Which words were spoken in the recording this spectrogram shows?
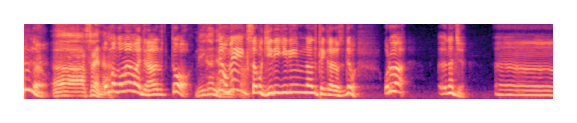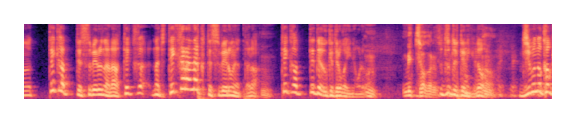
えるのよ。ああそうやな。ほんまごめんごめんってなるとでもメイクさんもギリギリな手からでも俺はえなんちゅううーん手かって滑るなら手かなんちゅう手からなくて滑るんやったら、手かってて受けてる方がいいね俺は、めっちゃわかるずっと言ってんねんけど、自分の顔汚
